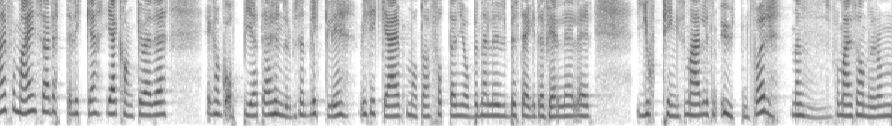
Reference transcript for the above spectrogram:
Nei, for meg så er dette lykke. Jeg kan ikke være jeg kan ikke oppgi at jeg er 100 lykkelig hvis ikke jeg på en måte har fått den jobben eller besteget det fjellet eller gjort ting som er liksom utenfor. Mens for meg så handler det om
